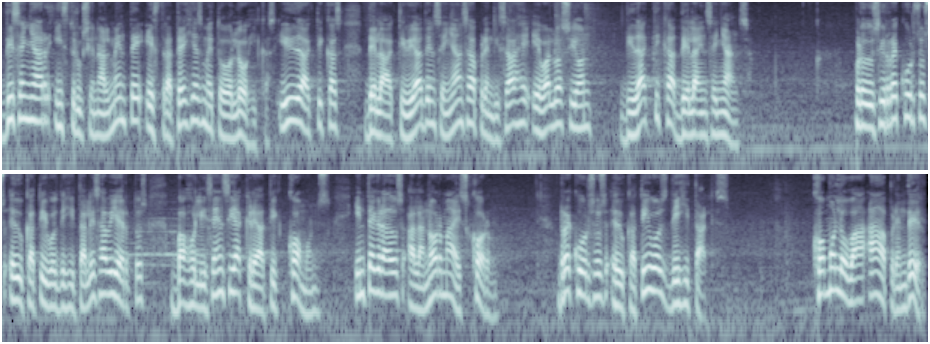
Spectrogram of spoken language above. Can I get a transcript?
Diseñar instruccionalmente estrategias metodológicas y didácticas de la actividad de enseñanza, aprendizaje, evaluación, didáctica de la enseñanza producir recursos educativos digitales abiertos bajo licencia Creative Commons, integrados a la norma SCORM, recursos educativos digitales. ¿Cómo lo va a aprender?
